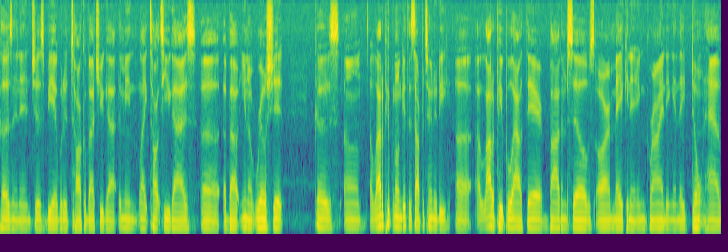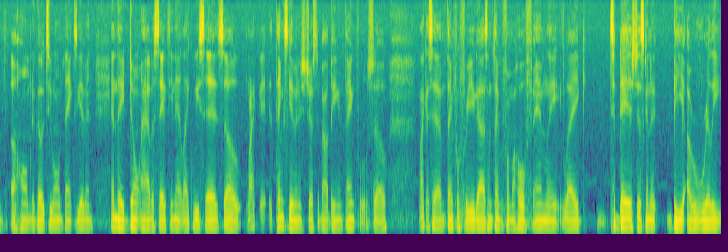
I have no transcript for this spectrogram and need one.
cousin and just be able to talk about you guys. I mean, like talk to you guys uh, about you know real shit because um, a lot of people don't get this opportunity. Uh, a lot of people out there by themselves are making it and grinding, and they don't have a home to go to on Thanksgiving, and they don't have a safety net, like we said. So, like Thanksgiving is just about being thankful. So, like I said, I'm thankful for you guys. I'm thankful for my whole family. Like today is just gonna be a really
